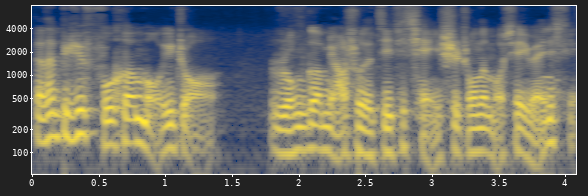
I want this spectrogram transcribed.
但它必须符合某一种荣格描述的集体潜意识中的某些原型，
